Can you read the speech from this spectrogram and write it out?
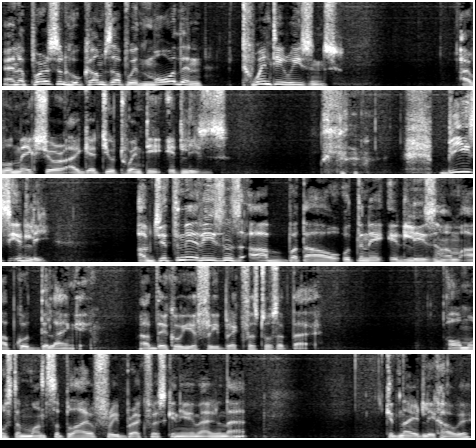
And a person who comes up with more than 20 reasons, I will make sure I get you 20 idlis. 20 इडली अब जितने रीजंस आप बताओ उतने इडलीज हम आपको दिलाएँगे। आप देखो ये फ्री ब्रेकफास्ट हो सकता है। Almost a month supply of free breakfast can you imagine that कितना इडली खाओगे?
